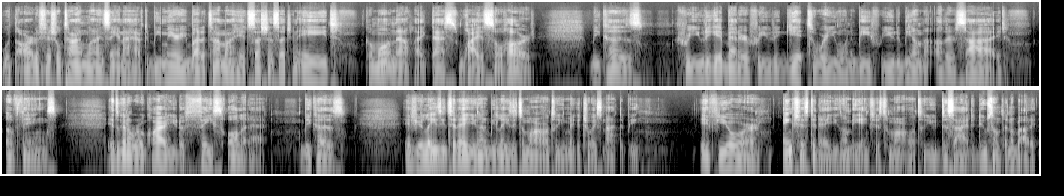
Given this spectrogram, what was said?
with the artificial timeline saying I have to be married by the time I hit such and such an age. Come on now. Like that's why it's so hard because for you to get better, for you to get to where you want to be, for you to be on the other side of things, it's going to require you to face all of that. Because if you're lazy today, you're going to be lazy tomorrow until you make a choice not to be. If you're anxious today, you're going to be anxious tomorrow until you decide to do something about it.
